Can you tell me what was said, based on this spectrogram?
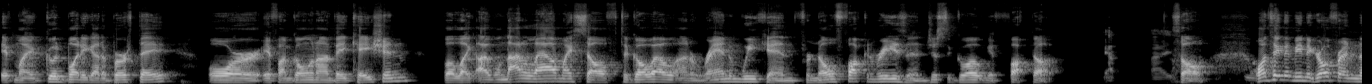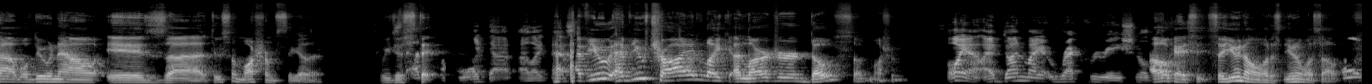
if my good buddy got a birthday or if I'm going on vacation. But like, I will not allow myself to go out on a random weekend for no fucking reason just to go out and get fucked up. I, So One thing that me and the girlfriend uh, will do now is uh, do some mushrooms together. We just That's- I like that. I like that. have you have you tried like a larger dose of mushroom? Oh yeah, I've done my recreational. Oh, okay, so, so you know what you know what's up. Oh,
